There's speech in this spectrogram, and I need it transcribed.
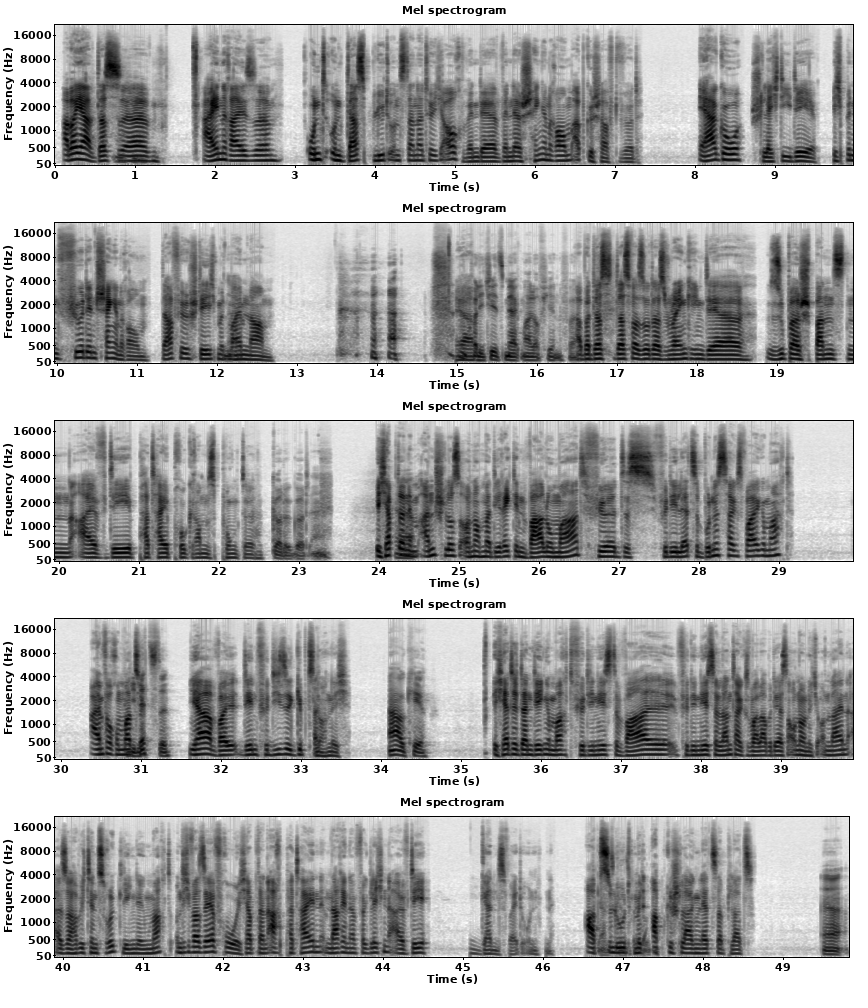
Aber ja, das äh, Einreise und, und das blüht uns dann natürlich auch, wenn der, wenn der Schengen-Raum abgeschafft wird. Ergo, schlechte Idee. Ich bin für den Schengen-Raum. Dafür stehe ich mit Ja. meinem Namen. ein ja. Qualitätsmerkmal auf jeden Fall. Aber das, das war so das Ranking der super spannendsten AfD-Parteiprogrammspunkte. Gott, oh Gott, ey. Ich habe dann Ja. im Anschluss auch nochmal direkt den Wahlomat für, das, für die letzte Bundestagswahl gemacht. Einfach um mal Die zu. letzte. Ja, weil den für diese gibt es noch nicht. Ah, okay. Ich hätte dann den gemacht für die nächste Wahl, für die nächste Landtagswahl, aber der ist auch noch nicht online. Also habe ich den zurückliegenden gemacht und ich war sehr froh. Ich habe dann acht Parteien im Nachhinein verglichen. AfD ganz weit unten. Absolut ganz weit mit unten. abgeschlagen letzter Platz. Ja.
